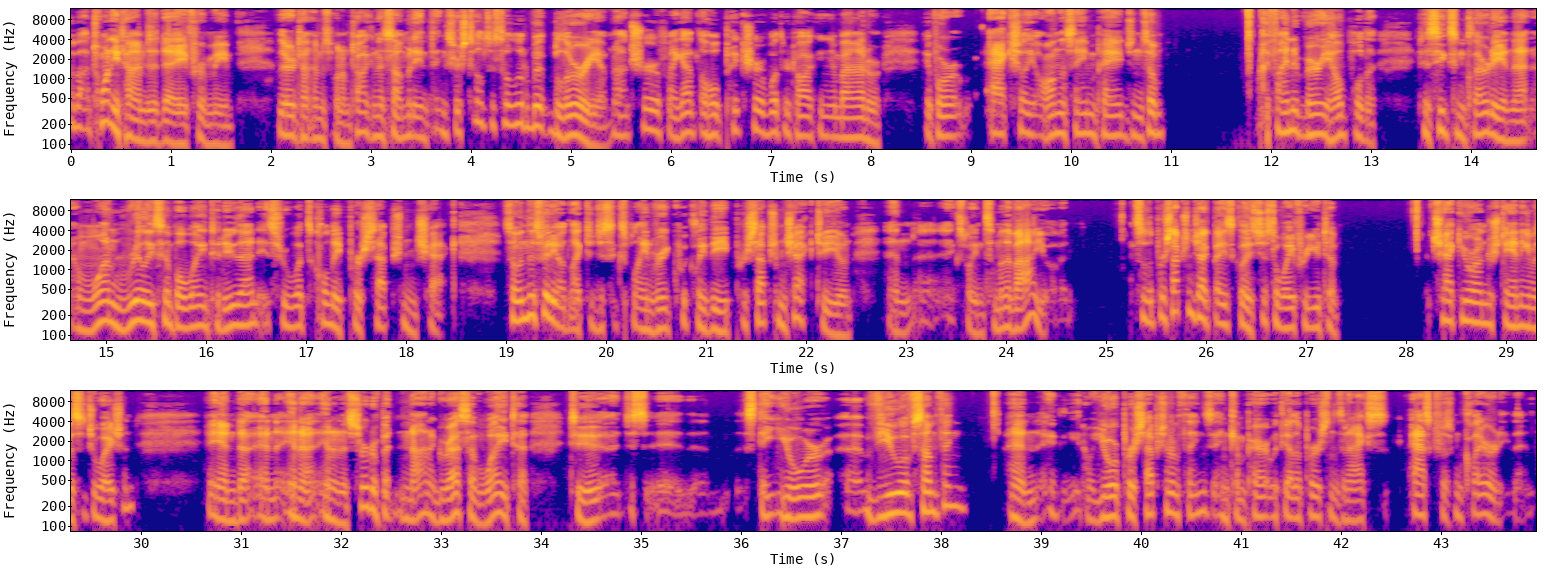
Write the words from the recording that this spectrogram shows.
about 20 times a day for me. There are times when I'm talking to somebody and things are still just a little bit blurry. I'm not sure if I got the whole picture of what they're talking about or if we're actually on the same page. And so I find it very helpful to, to seek some clarity in that. And one really simple way to do that is through what's called a perception check. So in this video, I'd like to just explain very quickly the perception check to you and, and uh, explain some of the value of it. So the perception check basically is just a way for you to check your understanding of a situation and uh, and in a in an assertive but non-aggressive way to to uh, just uh, state your uh, view of something and you know your perception of things and compare it with the other person's and ask ask for some clarity then.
